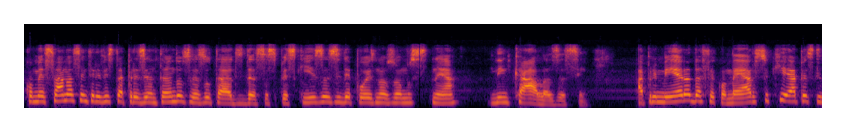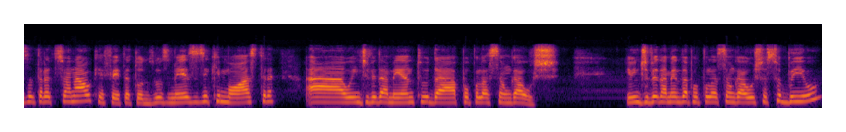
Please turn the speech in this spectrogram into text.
começar nossa entrevista apresentando os resultados dessas pesquisas e depois nós vamos né, linká-las assim. A primeira da FEComércio, que é a pesquisa tradicional, que é feita todos os meses e que mostra ah, o endividamento da população gaúcha. E o endividamento da população gaúcha subiu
